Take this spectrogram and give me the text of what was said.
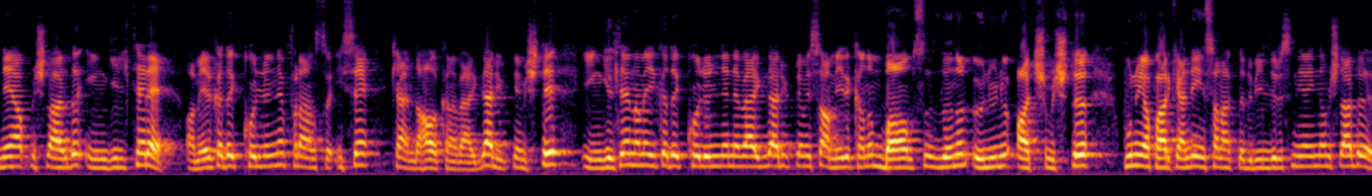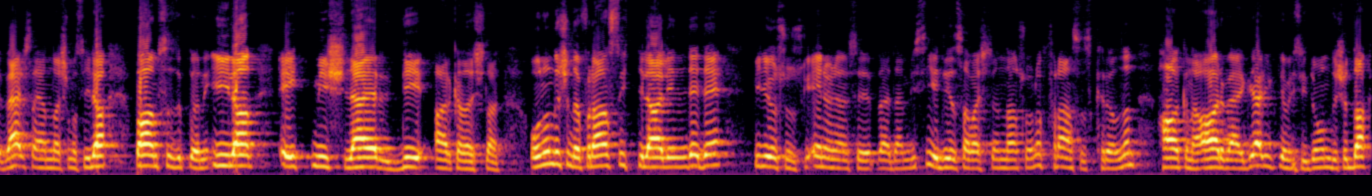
ne yapmışlardı? İngiltere Amerika'daki kolonilerine Fransa ise kendi halkına vergiler yüklemişti. İngiltere'nin Amerika'daki kolonilerine vergiler yüklemesi Amerika'nın bağımsızlığının önünü açmıştı. Bunu yaparken de insan hakları bildirisini yayınlamışlardı ve Versay Anlaşması'yla bağımsızlıklarını ilan etmişlerdi arkadaşlar. Onun dışında Fransız ihtilalinde de biliyorsunuz ki en önemli sebeplerden birisi 7 yıl savaşlarından sonra Fransız kralının halkına ağır vergiler yüklemesiydi. Onun dışında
